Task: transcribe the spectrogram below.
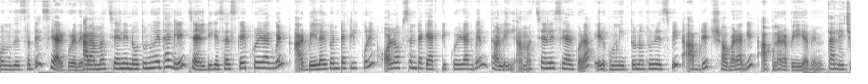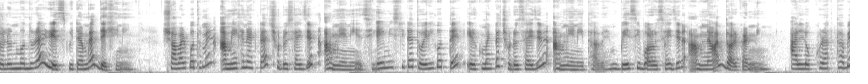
বন্ধুদের সাথে শেয়ার করে দেবেন। আর আমার চ্যানেলে নতুন হয়ে থাকলে চ্যানেলটিকে সাবস্ক্রাইব করে রাখবেন আর বেল আইকনটা ক্লিক করে অল অপশানটাকে অ্যাক্টিভ করে রাখবেন তাহলেই আমার চ্যানেলে শেয়ার করা এরকম নিত্য নতুন রেসিপির আপডেট সবার আগে আপনারা পেয়ে যাবেন। তাহলে চলুন বন্ধুরা রেসিপিটা আমরা দেখে নিই। সবার প্রথমে আমি এখানে একটা ছোট সাইজের আম নিয়ে নিয়েছি। এই মিষ্টিটা তৈরি করতে এরকম একটা ছোট সাইজের আম নিয়ে নিতে হবে। বেশি বড় সাইজের আম নেওয়ার দরকার নেই। আর লক্ষ্য রাখতে হবে,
